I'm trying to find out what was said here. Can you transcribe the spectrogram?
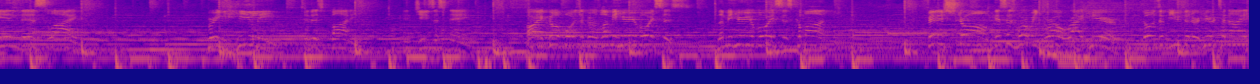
in this life. Bring healing to this body in Jesus' name. All right, go, boys and girls. Let me hear your voices. Let me hear your voices. Come on. Finish strong. This is where we grow, right here. Those of you that are here tonight,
